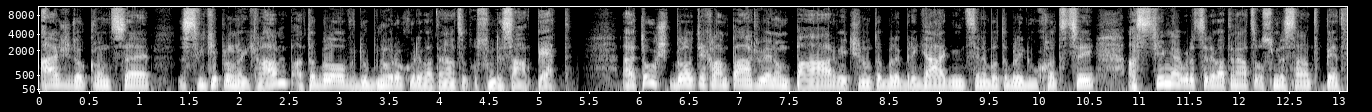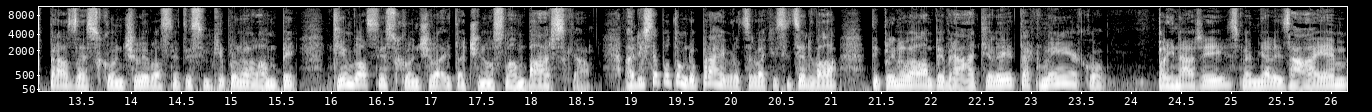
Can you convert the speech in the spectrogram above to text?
až do konce svítiplonových lamp a to bylo v dubnu roku 1985. Ale to už bylo těch lampářů jenom pár, většinou to byli brigádníci nebo to byli důchodci. A s tím, jak v roce 1985 v Praze skončily vlastně ty svítiplné lampy, tím vlastně skončila i ta činnost lampářská. A když se potom do Prahy v roce 2002 ty plynové lampy vrátily, tak my jako plynaři jsme měli zájem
